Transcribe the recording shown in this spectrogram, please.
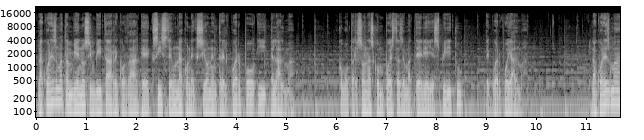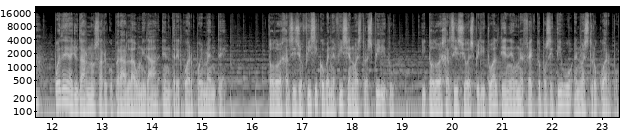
La cuaresma también nos invita a recordar que existe una conexión entre el cuerpo y el alma, como personas compuestas de materia y espíritu, de cuerpo y alma. La cuaresma puede ayudarnos a recuperar la unidad entre cuerpo y mente. Todo ejercicio físico beneficia nuestro espíritu y todo ejercicio espiritual tiene un efecto positivo en nuestro cuerpo.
